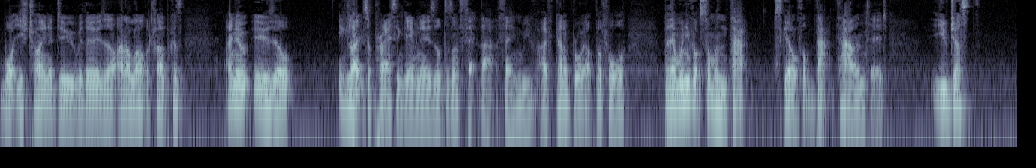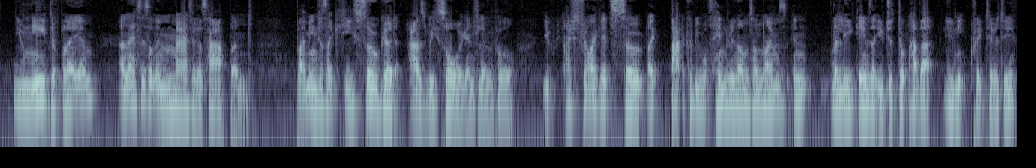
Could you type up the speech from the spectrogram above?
what he's trying to do with Özil and a lot of the club because I know Özil he likes a pressing game and Özil doesn't fit that thing we've I've kind of brought up before. But then when you've got someone that skillful, that talented, you just you need to play him unless there's something massive has happened. But I mean, just like he's so good as we saw against Liverpool, you, I just feel like it's so like that could be what's hindering them sometimes in the league games that you just don't have that unique creativity.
